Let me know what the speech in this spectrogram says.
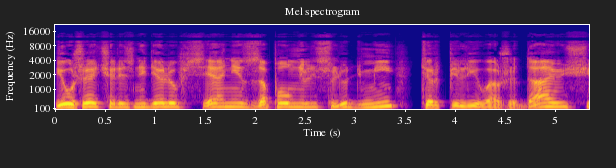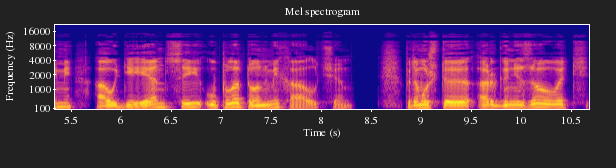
и уже через неделю все они заполнились людьми, терпеливо ожидающими аудиенции у Платона Михайловича. Потому что организовывать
